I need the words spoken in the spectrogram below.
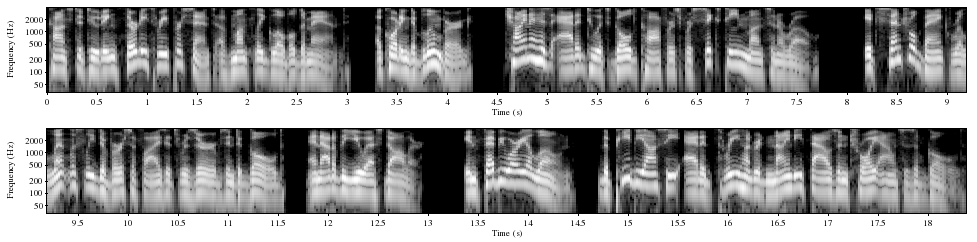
constituting 33% of monthly global demand. According to Bloomberg, China has added to its gold coffers for 16 months in a row. Its central bank relentlessly diversifies its reserves into gold and out of the U.S. dollar. In February alone, the PBOC added 390,000 troy ounces of gold.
